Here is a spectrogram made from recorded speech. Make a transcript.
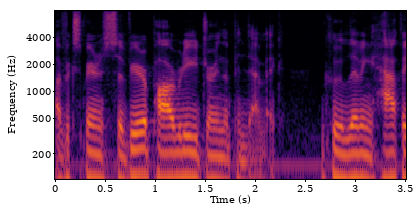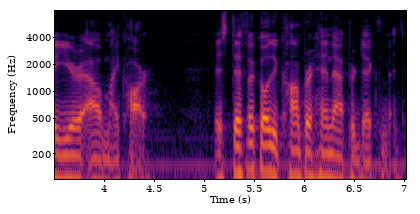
I've experienced severe poverty during the pandemic, including living half a year out of my car. It's difficult to comprehend that predicament.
